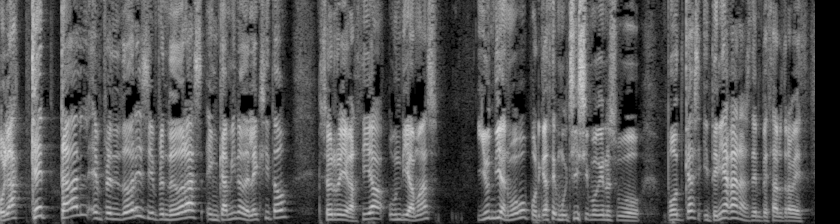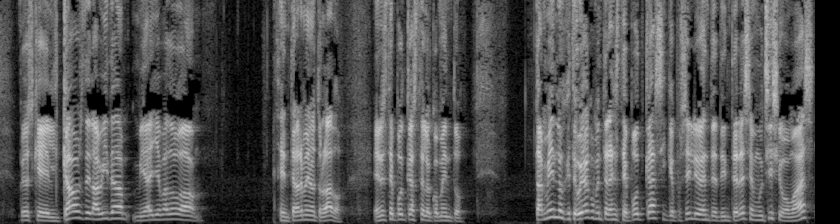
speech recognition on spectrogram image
Hola, ¿qué tal emprendedores y emprendedoras en camino del éxito? Soy Roger García, un día más y un día nuevo porque hace muchísimo que no subo podcast y tenía ganas de empezar otra vez. Pero es que el caos de la vida me ha llevado a centrarme en otro lado. En este podcast te lo comento. También lo que te voy a comentar en este podcast y que posiblemente te interese muchísimo más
